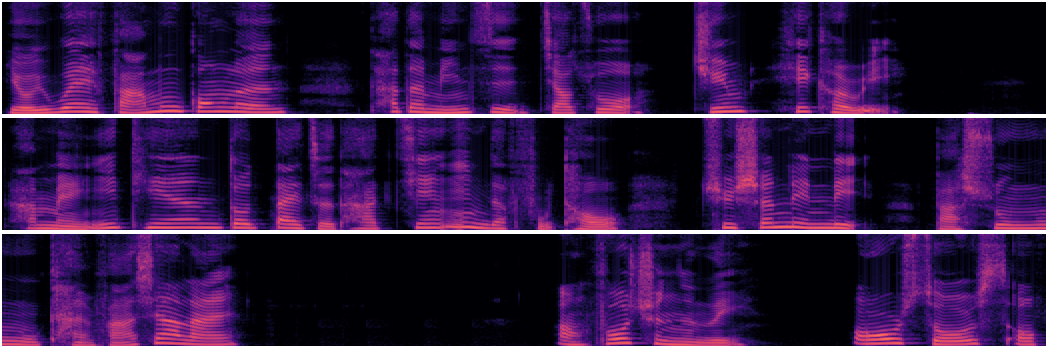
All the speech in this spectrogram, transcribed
有一位伐木工人，他的名字叫做 Jim Hickory。他每一天都带着他坚硬的斧头去森林里把树木砍伐下来。Unfortunately, all sorts of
